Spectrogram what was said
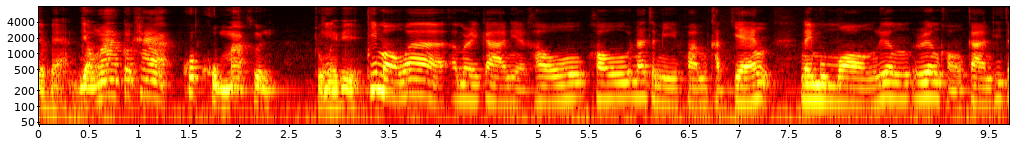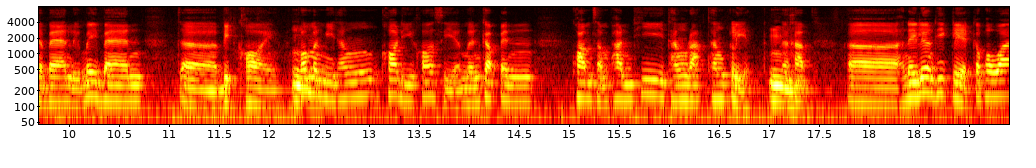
จะแบนอย่างมากก็แค่ควบคุมมากขึ้น ถูกไหมพี่ที่มองว่าอเมริกาเนี่ยเขาเขาน่าจะมีความขัดแย้งในมุมมองเรื่องเรื่องของการที่จะแบนหรือไม่แบนบิตคอยอืมเพราะมันมีทั้งข้อดีข้อเสียเหมือนกับเป็นความสัมพันธ์ที่ทั้งรักทั้งเกลียดอืมนะครับเอ่อในเรื่องที่เกลียดก็เพราะว่า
